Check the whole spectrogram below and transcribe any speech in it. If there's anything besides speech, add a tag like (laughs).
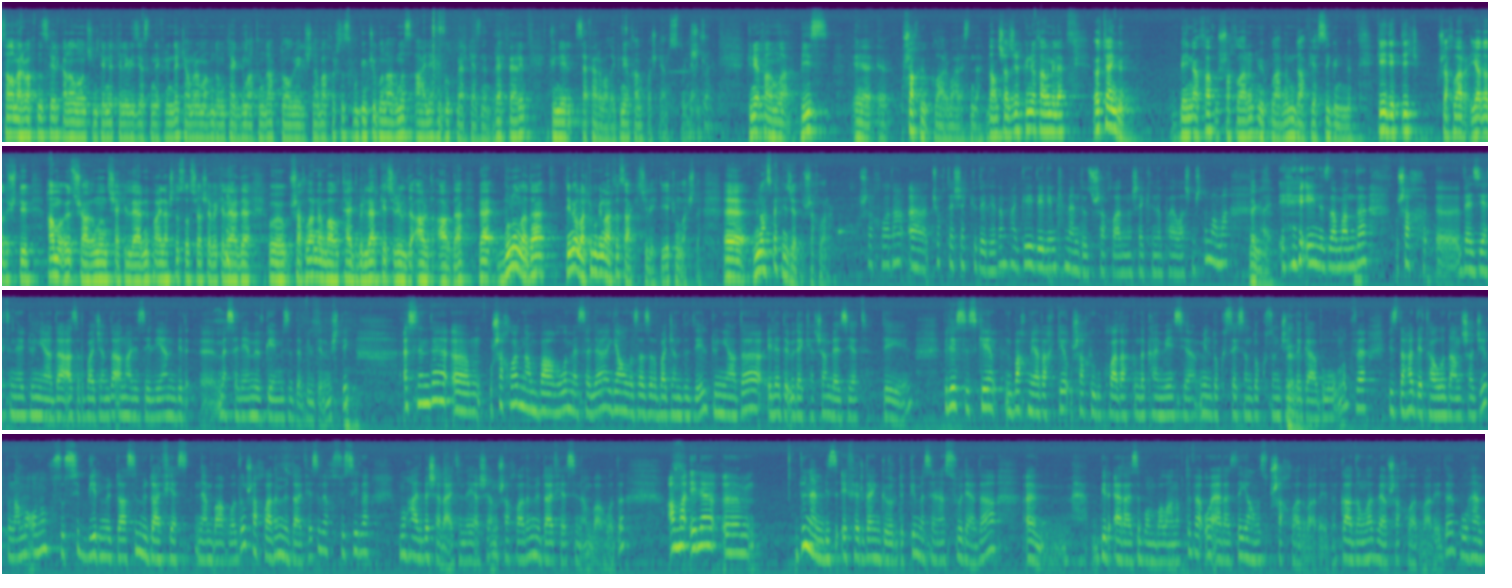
Salam, hər vaxtınız xeyir. Kanal 13 internet televiziyasının efirində Kamran Mahmudovun təqdimatında aktual verilişinə baxırsınız. Bugünkü qonağımız Ailə Hüquq Mərkəzinin rəhbəri Günel Səfərovadır. Günel xanım, xoş gəlmisiniz studiyamıza. Günel xanımla biz e, e, uşaq hüquqları barəsində danışacağıq. Günel xanım elə ötən gün Beynəlxalq Uşaqların Hüquqlarının Müdafiəsi gününü qeyd etdik. Uşaqlar yada düşdü. Hamı öz uşağının şəkillərini paylaşdı sosial şəbəkələrdə. Uşaqlarla bağlı tədbirlər keçirildi ard-arda və bununla da demək olar ki, bu gün artıq sakitçilikdir, yekunlaşdı. E, münasibət necədir uşaqlara? Uşaqlara ə, çox təşəkkür edirəm. Hə qeyd eləyim ki, mən də öz uşaqlarımın şəklini paylaşmışdım, amma Nə gözəl. (laughs) eyni zamanda uşaq ə, vəziyyətini dünyada, Azərbaycanda analiz edən bir ə, məsələyə mövqeyimizi də bildirmişdik. Əslində ə, uşaqlarla bağlı məsələ yalnız Azərbaycanda deyil, dünyada elə də ürək açan vəziyyət deyil. Bilirsiniz ki, baxmayaraq ki, uşaq hüquqları haqqında konvensiya 1989-cu ildə qəbul olunub və biz daha detallı danışacağıq bunu, amma onun xüsusi bir müddəası müdafiəsi ilə bağlıdır. Uşaqların müdafiəsi və xüsusilə müharibə şəraitində yaşayan uşaqların müdafiəsi ilə bağlıdır. Amma elə ə, Dünən biz efirdən gördük ki, məsələn, Suriyada bir ərazi bombalanıbdı və o ərazidə yalnız uşaqlar var idi. Qadınlar və uşaqlar var idi. Bu həm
